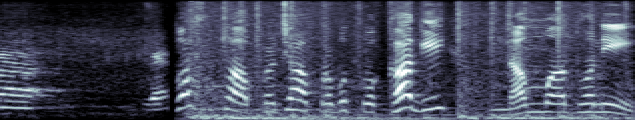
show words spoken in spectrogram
ಸ್ವಸ್ಥ ಪ್ರಜಾಪ್ರಭುತ್ವಕ್ಕಾಗಿ ನಮ್ಮ ಧ್ವನಿ.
